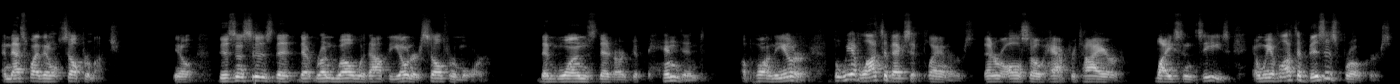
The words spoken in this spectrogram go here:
and that's why they don't sell for much. You know, businesses that that run well without the owner sell for more than ones that are dependent upon the owner. But we have lots of exit planners that are also half retire licensees, and we have lots of business brokers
